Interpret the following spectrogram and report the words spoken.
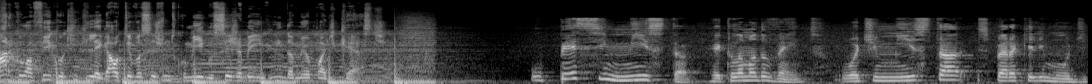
Marco Lafico aqui, que legal ter você junto comigo. Seja bem-vindo ao meu podcast. O pessimista reclama do vento, o otimista espera que ele mude.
